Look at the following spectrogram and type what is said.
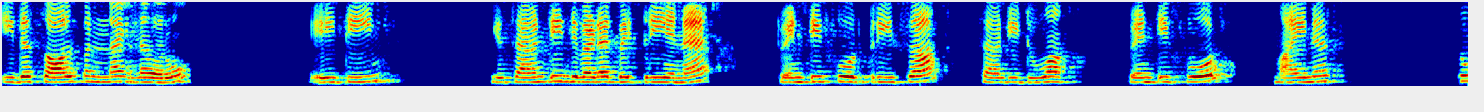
இதை சால்வ் பண்ணா என்ன வரும்? எயிட்டீன் இங்க செவன்டீன் டிவைடட் பை த்ரீ என்ன? டுவெண்ட்டி ஃபோர் த்ரீ சார் செவன்டி டூவா twenty four minus two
